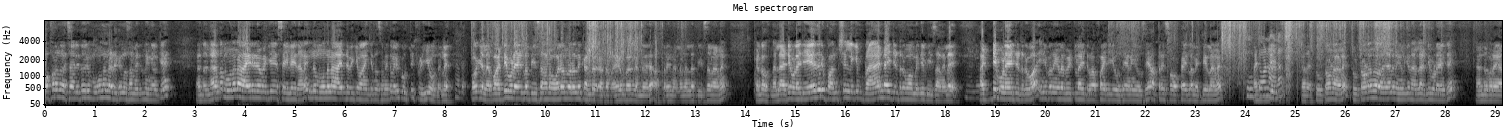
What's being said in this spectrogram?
ഓഫർ എന്ന് വെച്ചാൽ ഇത് ഒരു മൂന്നെണ്ണം എടുക്കുന്ന സമയത്ത് നിങ്ങൾക്ക് എന്താ നേരത്തെ മൂന്നെണ്ണം ആയിരം രൂപയ്ക്ക് സെയിൽ ചെയ്താണ് ഇന്ന് മൂന്നെണ്ണം ആയിരം രൂപയ്ക്ക് വാങ്ങിക്കുന്ന സമയത്ത് ഒരു കുർത്തി ഫ്രീ ഉണ്ട് അല്ലേ? ഓക്കെ അല്ലേ? അപ്പൊ അടിപൊളിയായിട്ടുള്ള പീസുകളാണ് ഓരോന്നോരോന്ന് കണ്ടുവരാം കേട്ടോ. വേഗം വേഗം കണ്ടുവരാം. അത്രയും നല്ല നല്ല പീസുകളാണ് കണ്ടോ? നല്ല അടിപൊളിയായിട്ട് ഏതൊരു ഫംഗ്ഷനിലേക്കും ബ്രാൻഡ് ആയിട്ട് ഇട്ടിട്ട് പോകാൻ പറ്റിയ പീസാണ് അല്ലേ? അടിപൊളിയായിട്ട് ഇട്ടിട്ട് പോവാം. ഇനിയിപ്പോ നിങ്ങൾ വീട്ടിലായിട്ട് റഫ് ആയിട്ട് യൂസ് ചെയ്യണമെങ്കിൽ യൂസ് ചെയ്യാം. അത്രയും സോഫ്റ്റ് ആയിട്ടുള്ള മെറ്റീരിയൽ ആണ്. അതെ ടൂ ടോൺ ആണ്. ടൂ ടോൺ എന്ന് പറഞ്ഞാൽ നിങ്ങൾക്ക് നല്ല അടിപൊളിയായിട്ട് എന്താ പറയാ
